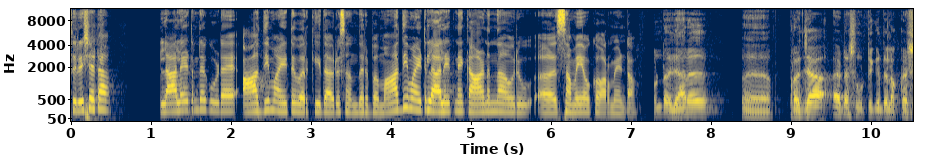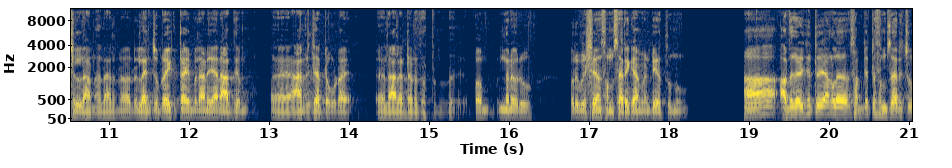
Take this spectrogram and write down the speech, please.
സുരേഷ് ഏട്ടാ ലാലേട്ടന്റെ കൂടെ ആദ്യമായിട്ട് വർക്ക് ചെയ്ത ഒരു സന്ദർഭം ആദ്യമായിട്ട് ലാലേട്ടനെ കാണുന്ന ഒരു സമയമൊക്കെ ഓർമ്മയുണ്ടോ? ഉണ്ട്. ഞാൻ പ്രജയുടെ ഷൂട്ടിങ്ങിന്റെ ലൊക്കേഷനിലാണ്. ലാലേട്ടൻ ഒരു ലഞ്ച് ബ്രേക്ക് ടൈമിലാണ് ഞാൻ ആദ്യം ആൻഡ്രി ചേട്ടന്റെ കൂടെ ലാലേട്ടന്റെ അടുത്ത് എത്തുന്നത്. ഇപ്പം ഇങ്ങനെ ഒരു ഒരു വിഷയം സംസാരിക്കാൻ വേണ്ടി എത്തുന്നു. ആ അത് കഴിഞ്ഞിട്ട് ഞങ്ങൾ സബ്ജക്റ്റ് സംസാരിച്ചു.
